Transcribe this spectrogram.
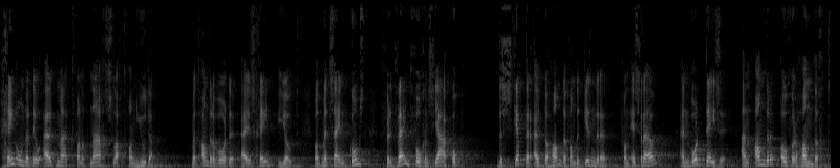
geen onderdeel uitmaakt van het nageslacht van Juda. Met andere woorden, hij is geen Jood. Want met zijn komst verdwijnt volgens Jacob de scepter uit de handen van de kinderen van Israël en wordt deze aan anderen overhandigd,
